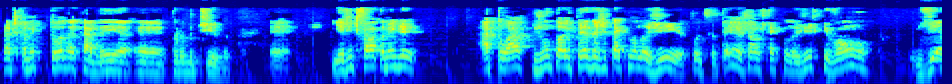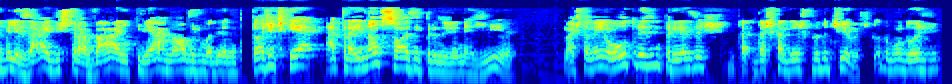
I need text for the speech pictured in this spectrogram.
praticamente toda a cadeia é, produtiva. É, e a gente fala também de atuar junto a empresas de tecnologia. Putz, tem as novas tecnologias que vão viabilizar e destravar e criar novos modelos. Então a gente quer atrair não só as empresas de energia, mas também outras empresas das cadeias produtivas. Todo mundo hoje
